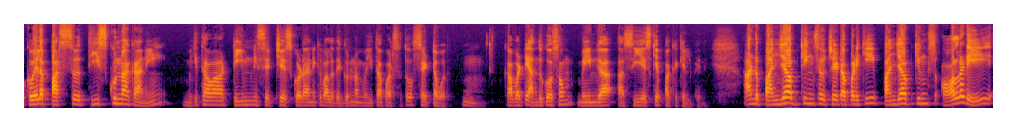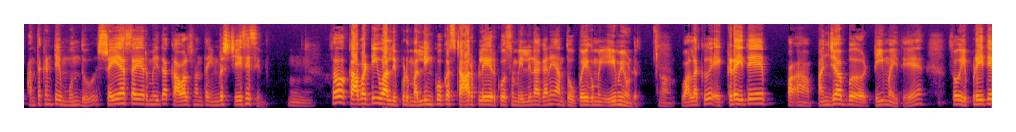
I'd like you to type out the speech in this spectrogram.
ఒకవేళ పర్స్ తీసుకున్నా కానీ మిగతా టీంని సెట్ చేసుకోవడానికి వాళ్ళ దగ్గర ఉన్న మిగతా పర్స్తో సెట్ అవ్వదు. కాబట్టి అందుకోసం మెయిన్గా ఆ సిఎస్కే పక్కకి వెళ్ళిపోయింది అండ్ పంజాబ్ కింగ్స్ వచ్చేటప్పటికి పంజాబ్ కింగ్స్ ఆల్రెడీ అంతకంటే ముందు శ్రేయస్ అయ్యర్ మీద కావాల్సినంత ఇన్వెస్ట్ చేసేసింది. సో కాబట్టి వాళ్ళు ఇప్పుడు మళ్ళీ ఇంకొక స్టార్ ప్లేయర్ కోసం వెళ్ళినా కానీ అంత ఉపయోగం ఏమీ ఉండదు. వాళ్ళకు ఎక్కడైతే పంజాబ్ టీం అయితే సో ఎప్పుడైతే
